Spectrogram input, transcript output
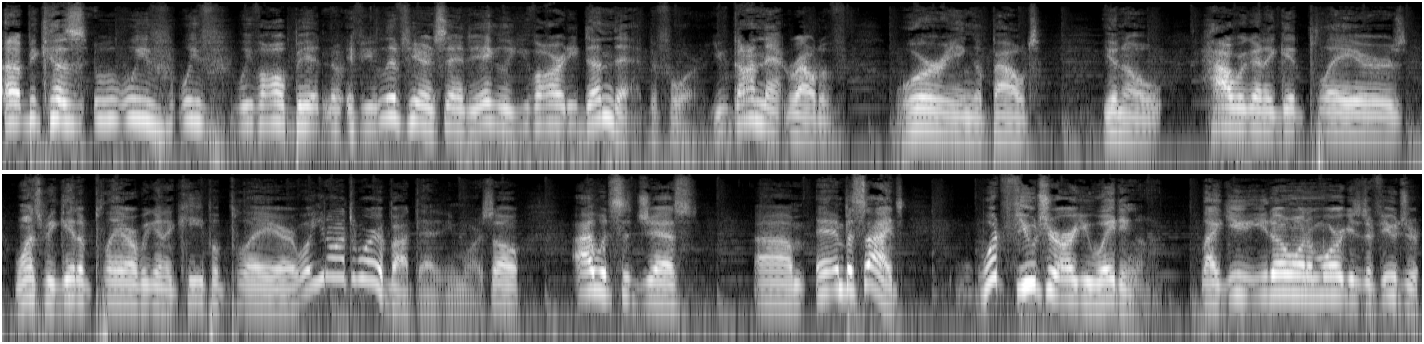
Uh, because we've we've we've all been. If you lived here in San Diego, you've already done that before. You've gone that route of worrying about, you know, how we're going to get players. Once we get a player, are we going to keep a player? Well, you don't have to worry about that anymore. So I would suggest. Um, and besides, what future are you waiting on? Like you, you don't want to mortgage the future.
